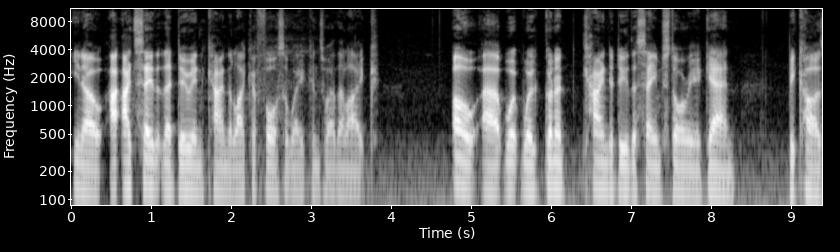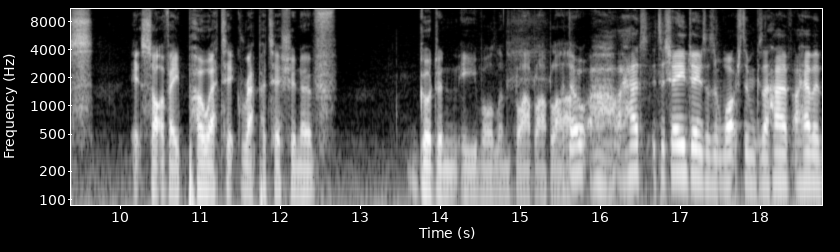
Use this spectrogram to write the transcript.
you know, I, I'd say that they're doing kind of like a Force Awakens where they're like, oh, uh, we're, we're going to kind of do the same story again because it's sort of a poetic repetition of good and evil and blah blah blah. I don't. ah, I had. It's a shame James hasn't watched them because I have. I have a,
